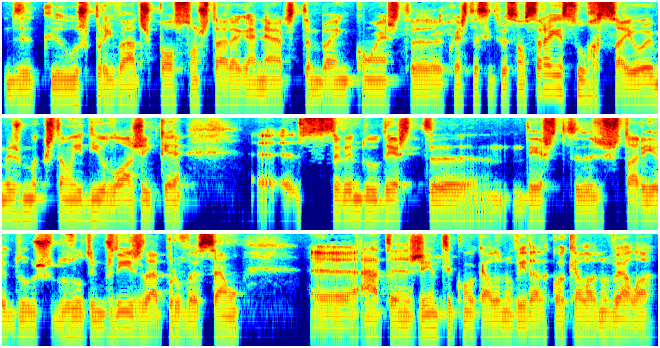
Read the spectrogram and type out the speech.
de que os privados possam estar a ganhar também com esta, com esta situação? Será esse o receio ou é mesmo uma questão ideológica, uh, sabendo deste, deste história dos, dos últimos dias, da aprovação uh, à tangente, com aquela novidade, com aquela novela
